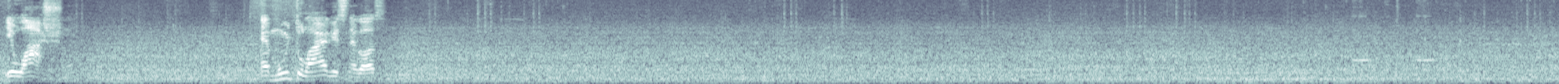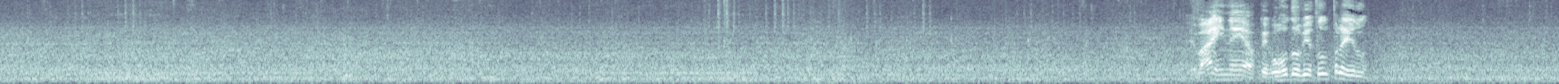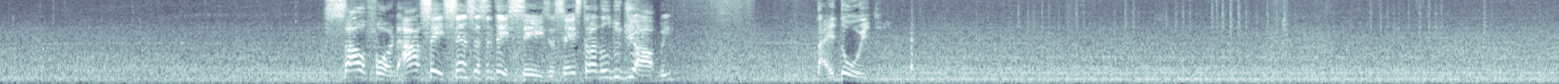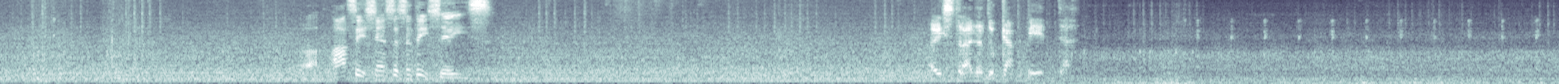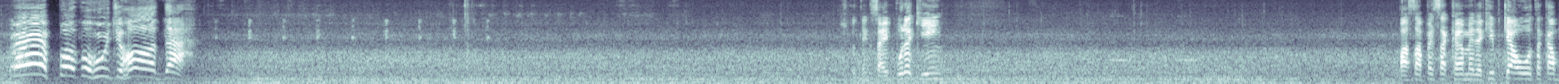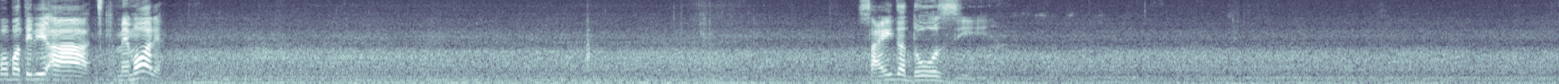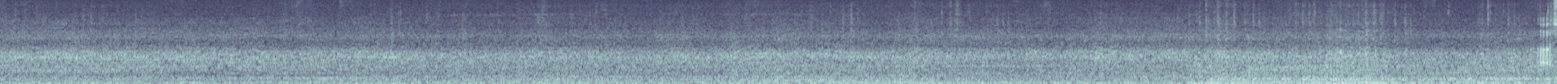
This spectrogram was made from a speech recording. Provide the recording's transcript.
Eu acho, né? É muito largo esse negócio. Vai indo aí, ó. Pegou a rodovia todo pra ele. Salford A666. Essa é a estrada do diabo, hein? Tá é doido. Ó, A666. A estrada do capeta. É, povo ruim de roda! Eu tenho que sair por aqui, hein? Passar pra essa câmera aqui porque a outra acabou a bateria, a memória. Saída 12.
